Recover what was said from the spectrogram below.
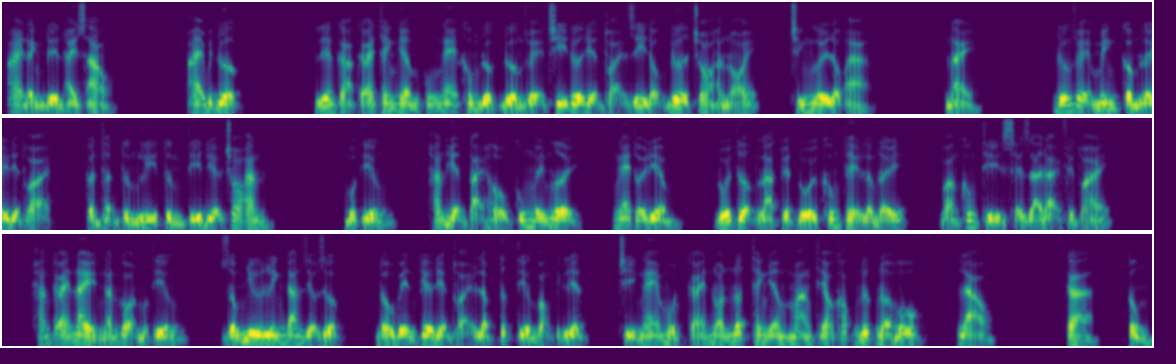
ai đánh đến hay sao? Ai biết được. Liền cả cái thanh âm cũng nghe không được đường duệ chi đưa điện thoại di động đưa cho hắn nói, chính ngươi lộng à. này. Đường duệ minh cầm lấy điện thoại, cẩn thận từng ly từng tí địa cho ăn. Một tiếng, hắn hiện tại hậu cung mấy người, nghe thời điểm, đối tượng là tuyệt đối không thể lầm đấy, bằng không thì sẽ ra đại phiền thoái hắn cái này ngắn gọn một tiếng, giống như linh đan rượu dược, đầu bên kia điện thoại lập tức tiếng vọng kịch liệt, chỉ nghe một cái non nớt thanh âm mang theo khóc nước nở hô, lão, ca, công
